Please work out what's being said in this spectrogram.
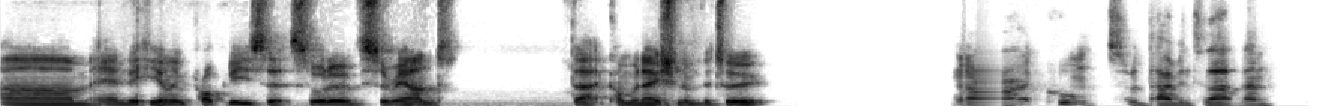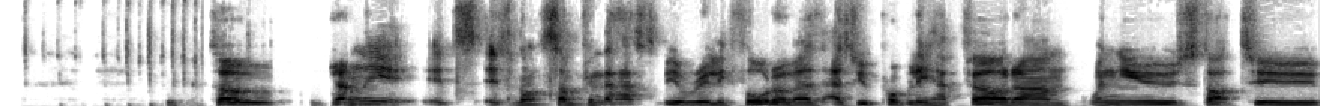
um, and the healing properties that sort of surround that combination of the two. All right, cool. So we'll dive into that then. So generally, it's it's not something that has to be really thought of, as as you probably have felt. Um, when you start to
